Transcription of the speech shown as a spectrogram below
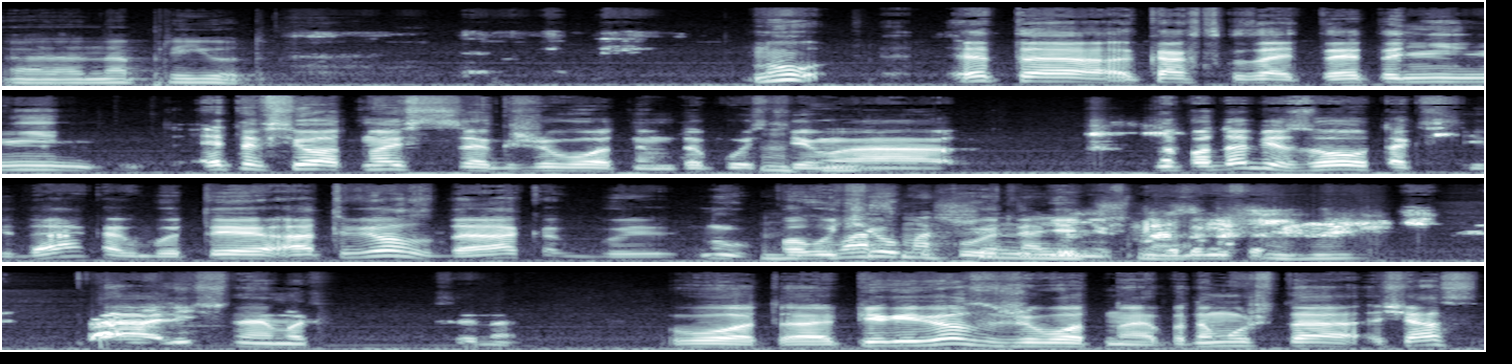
э, на приют? Ну, это, как сказать, это не, не это все относится к животным, допустим, а, наподобие зоотакси, да, как бы ты отвез, да, как бы, ну, получил какую-то денежку, потому что- Мгм. да, личная машина. Вот, а, перевез животное, потому что сейчас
